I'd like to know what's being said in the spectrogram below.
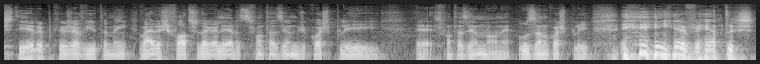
besteira, porque eu já vi também várias fotos da galera se fantasiando de cosplay é, se fantasiando não, né? Usando cosplay em eventos.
